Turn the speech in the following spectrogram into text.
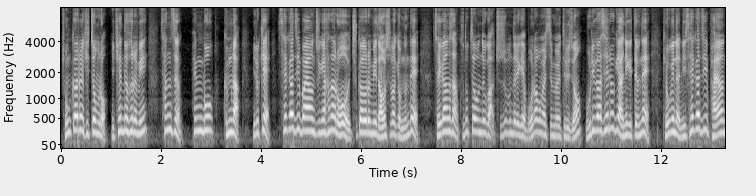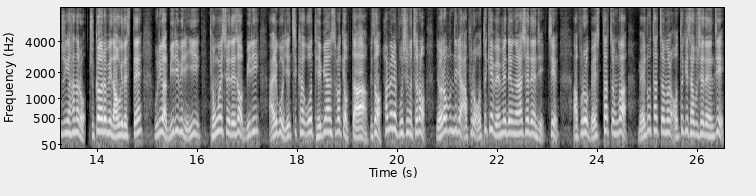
종가를 기점으로 이 캔들 흐름이 상승, 횡보, 급락 이렇게 세 가지 방향 중에 하나로 주가 흐름이 나올 수밖에 없는데 제가 항상 구독자분들과 주주분들에게 뭐라고 말씀을 드리죠? 우리가 세력이 아니기 때문에 결국에는 이 세 가지 방향 중에 하나로 주가 흐름이 나오게 됐을 때 우리가 미리미리 이 경우의 수에 대해서 미리 알고 예측하고 대비할 수밖에 없다. 그래서 화면에 보신 것처럼 여러분들이 앞으로 어떻게 매매 대응을 하셔야 되는지 즉 앞으로 매수 타점과 매도 타점을 어떻게 잡으셔야 되는지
